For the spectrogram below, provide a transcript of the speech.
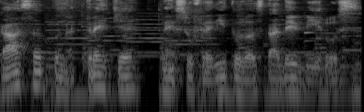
casă până trece nesuferitul ăsta de virus.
